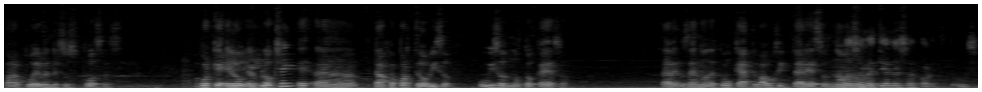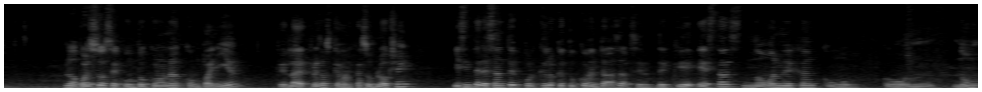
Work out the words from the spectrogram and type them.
para poder vender sus cosas. Porque el, blockchain eh, ah, trabaja parte de Ubisoft. Ubisoft no toca eso. ¿Sabes? O sea, no es como que ah, te vamos a quitar eso. No, No, no. se metió en esa parte. Sí. No, por eso se juntó con una compañía, que es la de Tresos, que maneja su blockchain. Y es interesante porque es lo que tú comentabas, Axel, de que estas no manejan como con no,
